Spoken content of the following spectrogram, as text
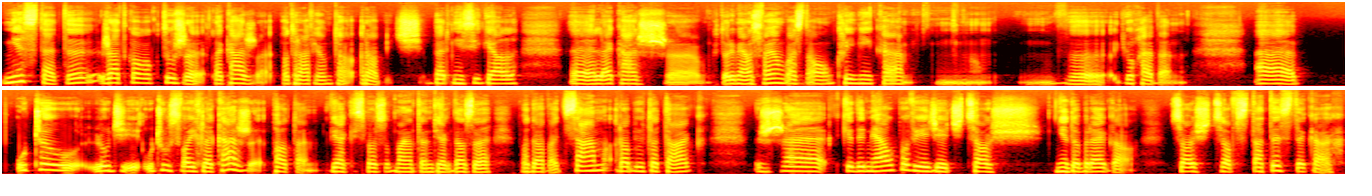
Niestety, rzadko którzy lekarze potrafią to robić. Bernie Siegel, y, lekarz, y, który miał swoją własną klinikę mm, w New Haven, E, uczył ludzi, uczył swoich lekarzy potem, w jaki sposób mają tę diagnozę podawać. Sam robił to tak, że kiedy miał powiedzieć coś niedobrego, coś, co w statystykach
